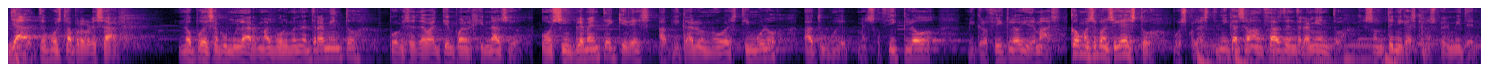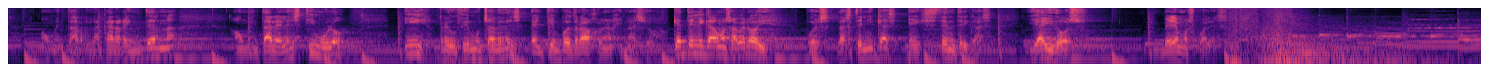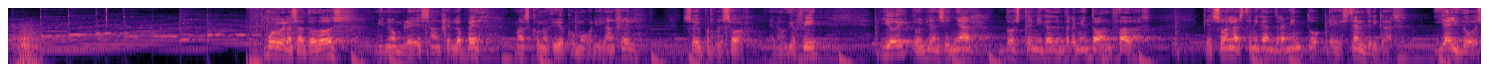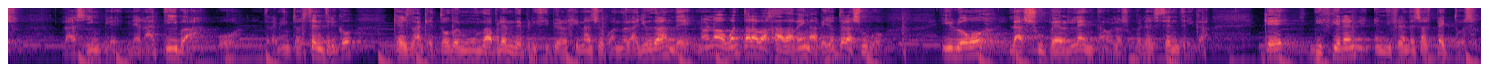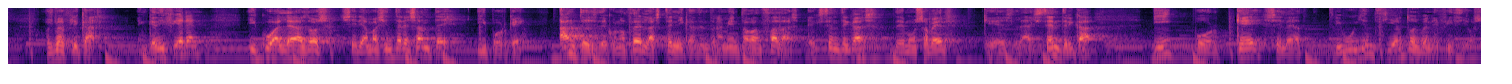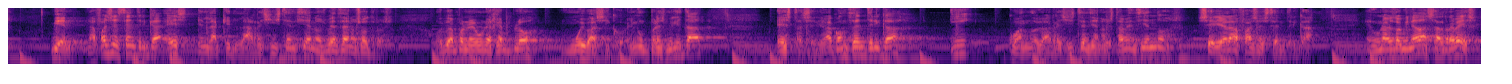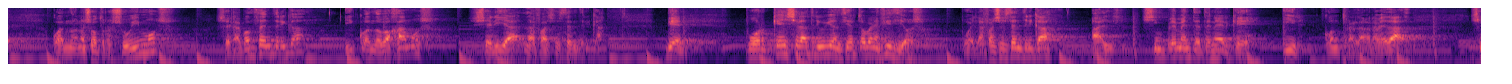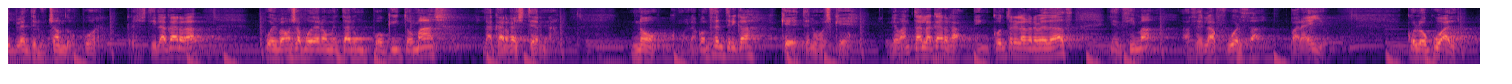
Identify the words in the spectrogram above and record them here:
Ya te cuesta progresar. No puedes acumular más volumen de entrenamiento porque se te va el tiempo en el gimnasio. O simplemente quieres aplicar un nuevo estímulo a tu mesociclo, microciclo y demás. ¿Cómo se consigue esto? Pues con las técnicas avanzadas de entrenamiento, que son técnicas que nos permiten aumentar la carga interna, aumentar el estímulo y reducir muchas veces el tiempo de trabajo en el gimnasio. ¿Qué técnica vamos a ver hoy? Pues las técnicas excéntricas. Y hay dos. Veremos cuáles. Muy buenas a todos, mi nombre es Ángel López, más conocido como Grill Ángel. Soy profesor en AudioFit y hoy os voy a enseñar dos técnicas de entrenamiento avanzadas, que son las técnicas de entrenamiento excéntricas. Y hay dos, la simple negativa o entrenamiento excéntrico, que es la que todo el mundo aprende al principio del gimnasio cuando le ayudan, de no, no, aguanta la bajada, venga, que yo te la subo. Y luego la super lenta o la super excéntrica, que difieren en diferentes aspectos. Os voy a explicar en qué difieren y cuál de las dos sería más interesante y por qué. Antes de conocer las técnicas de entrenamiento avanzadas excéntricas, debemos saber qué es la excéntrica y por qué se le atribuyen ciertos beneficios. Bien, la fase excéntrica es en la que la resistencia nos vence a nosotros. Os voy a poner un ejemplo muy básico. En un press militar, esta sería la concéntrica y cuando la resistencia nos está venciendo sería la fase excéntrica. En unas dominadas al revés. Cuando nosotros subimos será concéntrica y cuando bajamos sería la fase excéntrica. Bien, ¿por qué se le atribuyen ciertos beneficios? Pues la fase excéntrica, al simplemente tener que ir contra la gravedad simplemente luchando por resistir la carga, pues vamos a poder aumentar un poquito más la carga externa. No como la concéntrica, que tenemos que levantar la carga en contra de la gravedad y encima hacer la fuerza para ello. Con lo cual,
